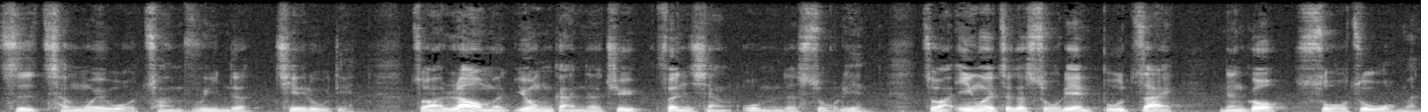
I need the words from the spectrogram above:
是成为我传福音的切入点。主啊，让我们勇敢的去分享我们的锁链。主啊，因为这个锁链不再能够锁住我们。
